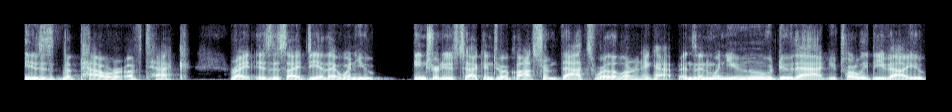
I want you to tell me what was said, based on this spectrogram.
is the power of tech, right? Is this idea that when you introduce tech into a classroom, that's where the learning happens. And when you do that, you totally devalue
